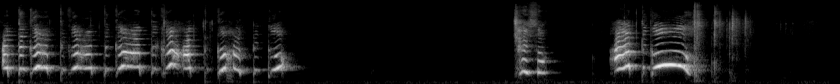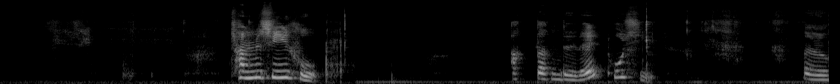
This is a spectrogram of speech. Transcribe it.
아 뜨거, 아 뜨거, 아 뜨거, 아 뜨거, 아 뜨거, 아 뜨거. 찰싹. 아 뜨거. 잠시 후. 악당들의 도시. 아유.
